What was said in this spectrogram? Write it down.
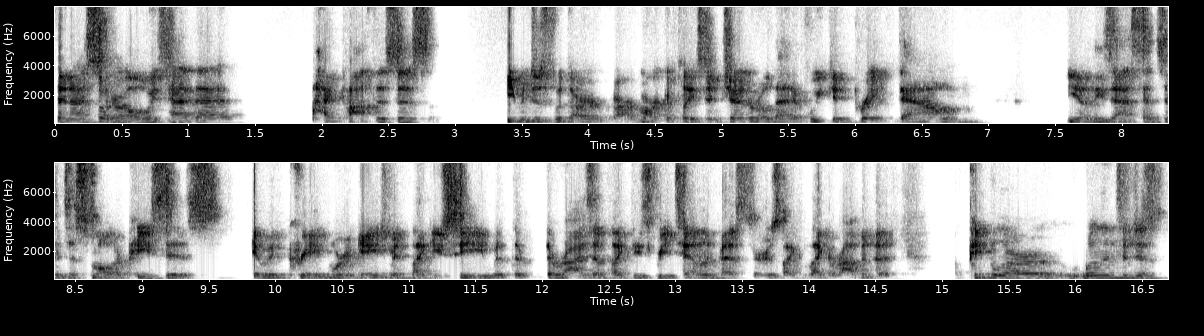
And I sort of always had that hypothesis, even just with our, our marketplace in general, that if we could break down, you know, these assets into smaller pieces, it would create more engagement. Like you see with the, the rise of like these retail investors, like like a Robinhood, people are willing to just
